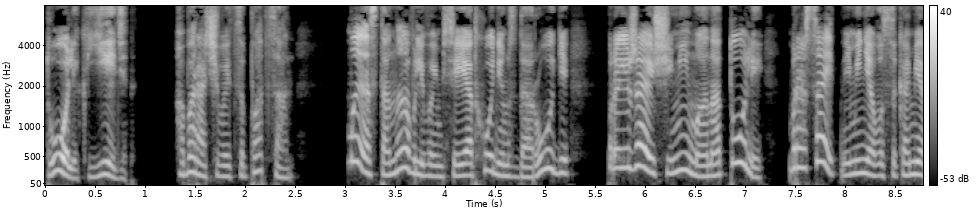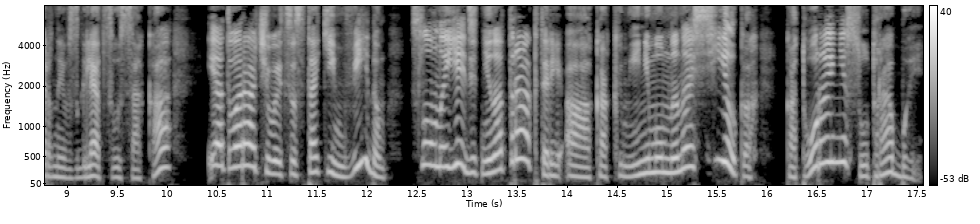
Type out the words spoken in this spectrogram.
«Толик едет!» — оборачивается пацан. Мы останавливаемся и отходим с дороги. Проезжающий мимо Анатолий бросает на меня высокомерный взгляд свысока и отворачивается с таким видом, словно едет не на тракторе, а как минимум на носилках — которые несут рабы.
